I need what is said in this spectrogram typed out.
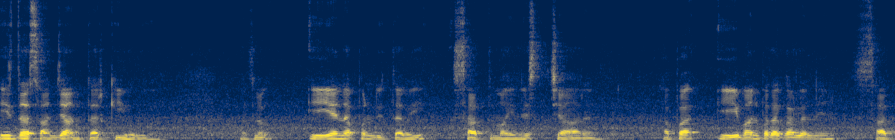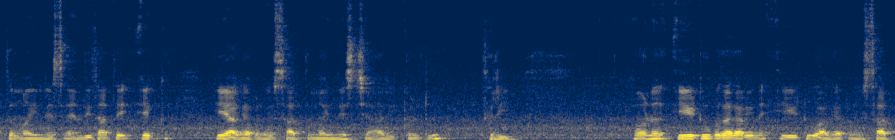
ਇਸ ਦਾ ਸਾਂਝਾ ਅੰਤਰ ਕੀ ਹੋਊਗਾ? ਮਤਲਬ an ਆਪਾਂ ਨੂੰ ਦਿੱਤਾ ਵੀ 7 4n ਆਪਾਂ a1 ਪਤਾ ਕਰ ਲੈਂਦੇ ਹਾਂ 7 n ਦੀ ਥਾਂ ਤੇ 1 ਇਹ ਆ ਗਿਆ ਆਪਣੇ ਕੋਲ 7 4 3 ਹੁਣ a2 ਪਤਾ ਕਰ ਲੈਂਦੇ a2 ਆ ਗਿਆ ਆਪਣੇ ਕੋਲ 7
